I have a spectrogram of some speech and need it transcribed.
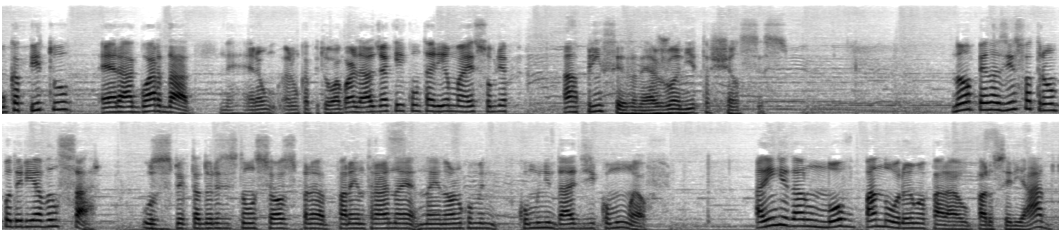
O capítulo era aguardado, né? Era um, era um capítulo aguardado, já que ele contaria mais sobre a, a princesa, né? A Joanita Chances. Não apenas isso, a trama poderia avançar. Os espectadores estão ansiosos para, entrar na, na enorme comu- comunidade de Commonwealth. Além de dar um novo panorama para o, para o seriado,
